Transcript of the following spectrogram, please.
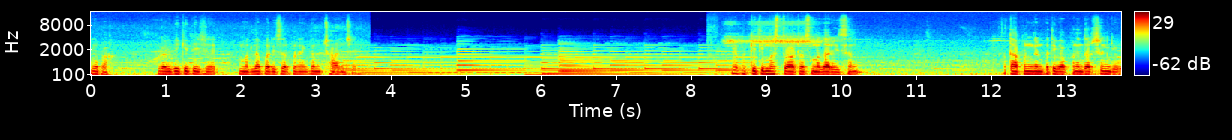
हे पहा गर्दी किती शे मधला परिसर पण एकदम छान शे. हे पहा किती मस्त वाटस मजा रिसन आता आपण गणपती बाप्पानं दर्शन घेऊ.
